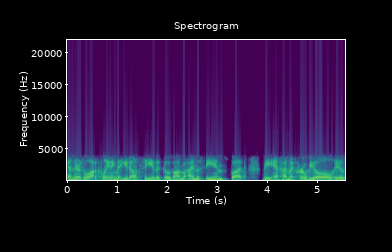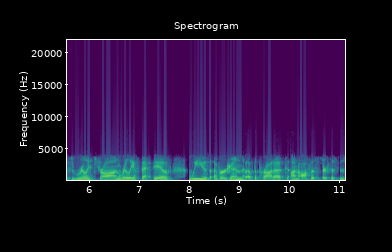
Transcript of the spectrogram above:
and there's a lot of cleaning that you don't see that goes on behind the scenes. But the antimicrobial is really strong, really effective. We use a version of the product on office surfaces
